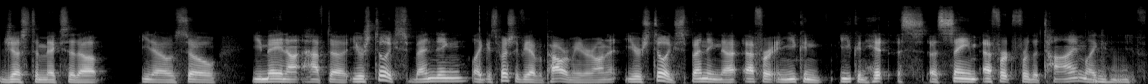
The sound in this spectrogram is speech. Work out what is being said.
just to mix it up. You know, so you may not have to. You're still expending, like especially if you have a power meter on it, you're still expending that effort, and you can you can hit a, a same effort for the time. Like if,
